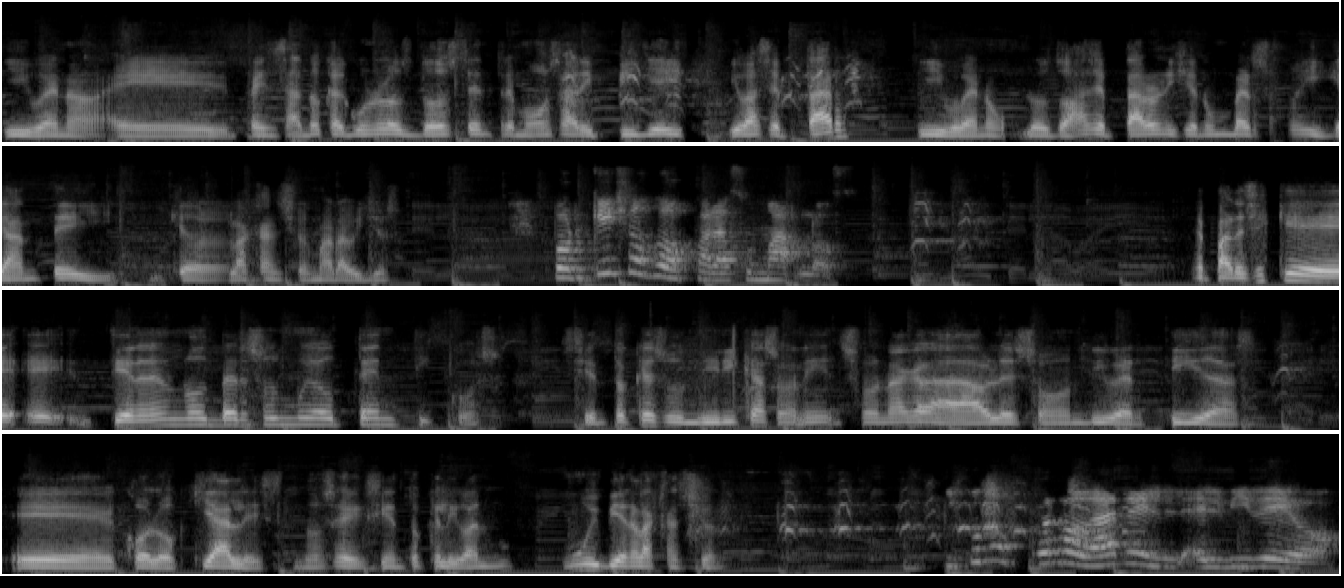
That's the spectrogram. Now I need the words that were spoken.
Y bueno, eh, pensando que alguno de los dos, entre Mozart y PJ, iba a aceptar. Y bueno, los dos aceptaron, hicieron un verso gigante y quedó la canción maravillosa. ¿Por qué ellos dos para sumarlos? Me parece que eh, tienen unos versos muy auténticos. Siento que sus líricas son, son agradables, son divertidas, eh, coloquiales. No sé, siento que le iban muy bien a la canción. ¿Y cómo fue rodar el, el video?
